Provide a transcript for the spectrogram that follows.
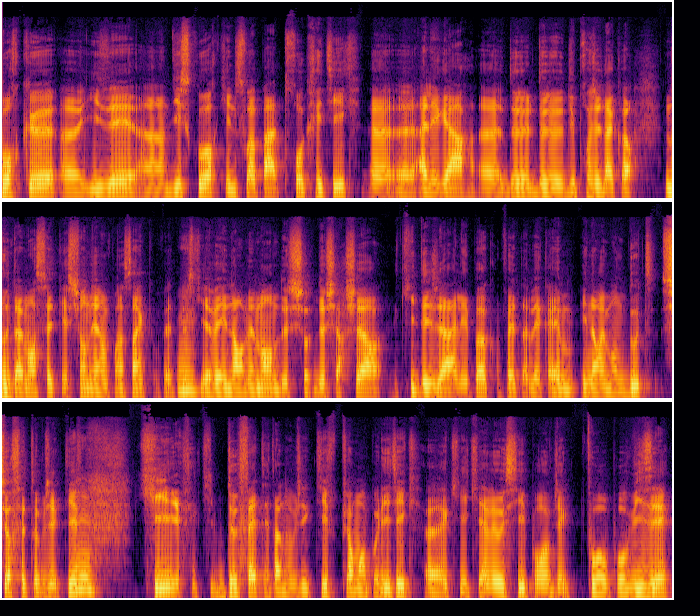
pour qu'ils aient un discours qui ne soit pas trop critique euh, euh, à l'égard euh, de, de- du projet d'accord, notamment cette question des 1.5, en fait, parce Mm. qu'il y avait énormément de, ch- de chercheurs qui déjà à l'époque, en fait, avaient quand même énormément de doutes sur cet objectif Mm. qui, effectivement, de fait, est un objectif purement politique, euh, qui, qui avait aussi pour, object- pour, pour viser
